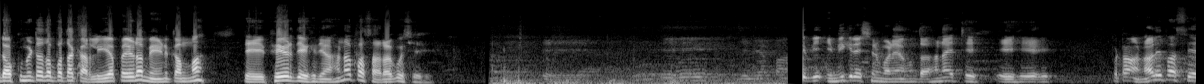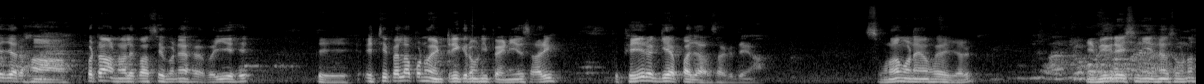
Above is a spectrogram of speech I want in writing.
ਡਾਕੂਮੈਂਟਾਂ ਦਾ ਪਤਾ ਕਰ ਲਈਏ ਆਪਾਂ ਜਿਹੜਾ ਮੇਨ ਕੰਮ ਆ, ਤੇ ਫੇਰ ਦੇਖਦੇ ਆ ਹਨਾ, ਆਪਾਂ ਸਾਰਾ ਕੁਝ ਇਹ। ਇਹ ਜਿਵੇਂ ਆਪਾਂ ਵੀ ਇਮੀਗ੍ਰੇਸ਼ਨ ਬਣਿਆ ਹੁੰਦਾ, ਹਨਾ, ਇੱਥੇ। ਇਹ ਪਟਾਨ ਵਾਲੇ ਪਾਸੇ ਆ ਯਾਰ ਹਾਂ ਪਟਾਨ ਵਾਲੇ ਪਾਸੇ ਬਣਿਆ ਹੋਇਆ ਬਈ ਇਹ। ਤੇ ਇੱਥੇ ਪਹਿਲਾਂ ਆਪਾਂ ਨੂੰ ਐਂਟਰੀ ਕਰਾਉਣੀ ਪੈਣੀ ਹੈ ਸਾਰੀ ਤੇ ਫੇਰ ਅੱਗੇ ਆਪਾਂ ਜਾ ਸਕਦੇ ਆ ਸੋਹਣਾ ਬਣਿਆ ਹੋਇਆ ਯਾਰ। ਇਮੀਗ੍ਰੇਸ਼ਨ ਹੀ ਇੰਨਾ ਸੋਹਣਾ।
